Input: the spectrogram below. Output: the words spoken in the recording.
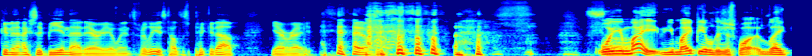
gonna actually be in that area when it's released. I'll just pick it up. Yeah, right. I don't think. well, you might you might be able to just wa- like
